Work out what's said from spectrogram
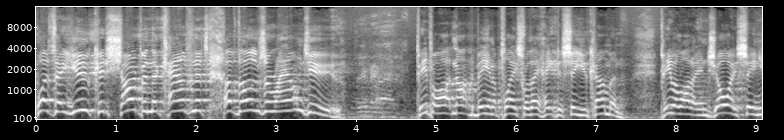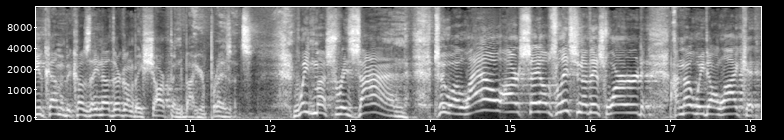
was that you could sharpen the countenance of those around you. Amen. People ought not to be in a place where they hate to see you coming. People ought to enjoy seeing you coming because they know they're going to be sharpened by your presence. We must resign to allow ourselves, listen to this word, I know we don't like it,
